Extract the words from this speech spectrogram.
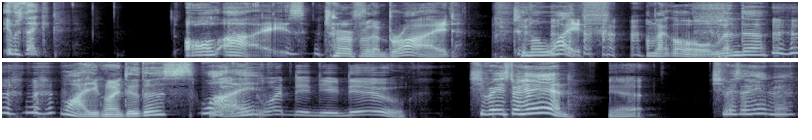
it was like all eyes turned from the bride to my wife. I'm like, oh, Linda, why are you going to do this? Why? What, what did you do? She raised her hand. Yeah. She raised her hand, man.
